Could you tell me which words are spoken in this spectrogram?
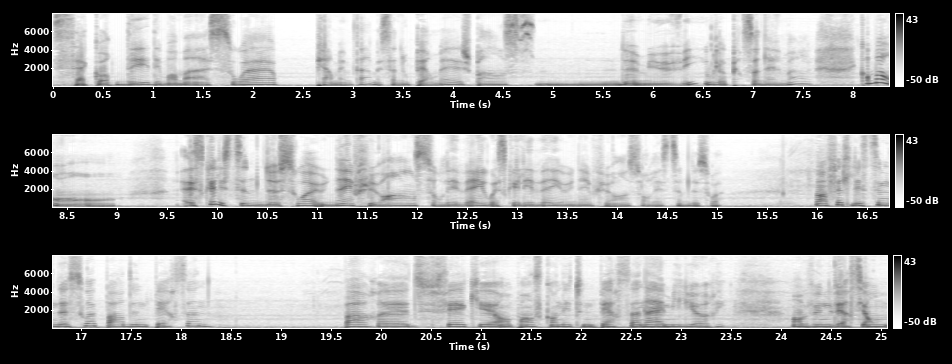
s'accorder des moments à soi puis en même temps, mais ça nous permet, je pense, de mieux vivre là, personnellement. Comment on... Est-ce que l'estime de soi a une influence sur l'éveil ou est-ce que l'éveil a une influence sur l'estime de soi? En fait, l'estime de soi part d'une personne. Part euh, du fait qu'on pense qu'on est une personne à améliorer. On veut une version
